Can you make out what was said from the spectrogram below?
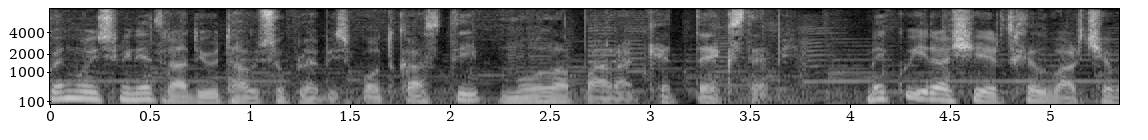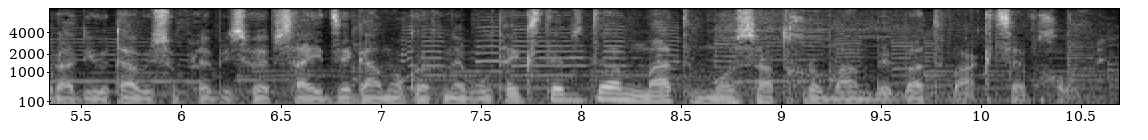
თქვენ მოისმინეთ რადიო თავისუფლების პოდკასტი მოლაპარაკეთ ტექსტები. მე კვირაში ერთხელ ვარჩევ რადიო თავისუფლების ვებსაიტზე გამოქვეყნებულ ტექსტებს და მათ მოსათხრობამდე ვაქცევ ხოლმე.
